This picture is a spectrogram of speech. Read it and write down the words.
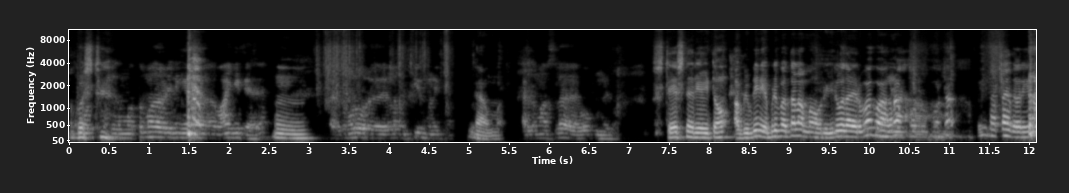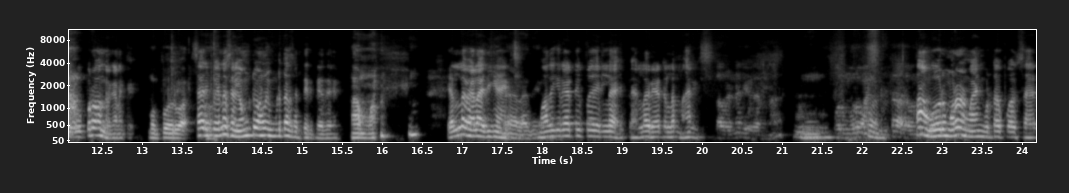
ஃபர்ஸ்ட் இது மொத்தமா அப்படி நீங்க வாங்கிட்டு ஒரு ஆமா. அடுத்த மாசத்துல ஓப்பன் பண்ணிடலாம். ஸ்டேஷனரி ஐட்டம் அப்படி இப்படின்னு எப்படி பார்த்தாலும் நம்ம ஒரு இருபதாயிரம் ரூபாய்க்கு வாங்கினா போட்டா அப்படின்னு பார்த்தா ஒரு இருபது முப்பது ரூபா வந்துடும் கணக்கு முப்பது ரூபா. சார் இப்போ என்ன சார் எம்டி வாங்கலாம் இப்படி தான் சார் தெரியுது ஆமா. எல்லாம் வேலை அதிகம். ஆயிடுச்சு. மதுக்கு ரேட்டு இப்போ இல்லை. இப்போ எல்லாம் ரேட் எல்லாம் மாறிடுச்சு. ஆ வந்து ஒரு முறை வாங்கி கொடுத்தா போதும் சார்.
